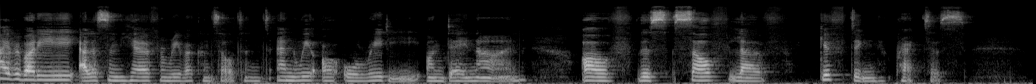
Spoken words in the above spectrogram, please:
Hi everybody, Alison here from Revo Consultant, and we are already on day nine of this self love gifting practice.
